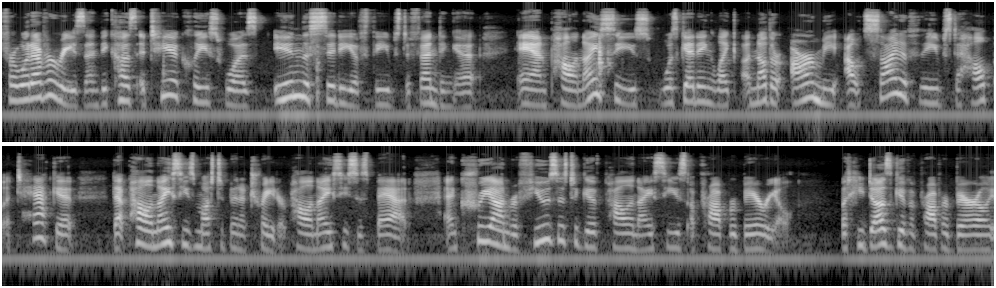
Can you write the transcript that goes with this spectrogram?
for whatever reason, because Eteocles was in the city of Thebes defending it, and Polynices was getting like another army outside of Thebes to help attack it, that Polynices must have been a traitor. Polynices is bad. And Creon refuses to give Polynices a proper burial, but he does give a proper burial,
